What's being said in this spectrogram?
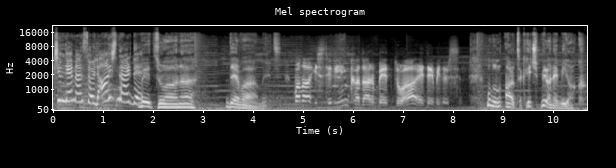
Şimdi hemen söyle. Anş nerede? Bedduana devam et. Bana istediğin kadar beddua edebilirsin. Bunun artık hiçbir önemi yok.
